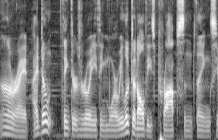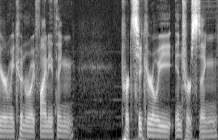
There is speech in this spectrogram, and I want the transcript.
Alright, I don't think there's really anything more. We looked at all these props and things here, and we couldn't really find anything particularly interesting.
